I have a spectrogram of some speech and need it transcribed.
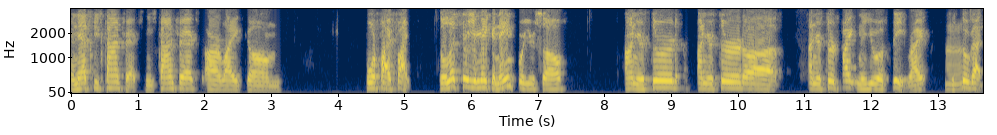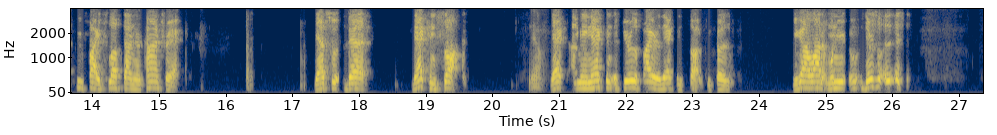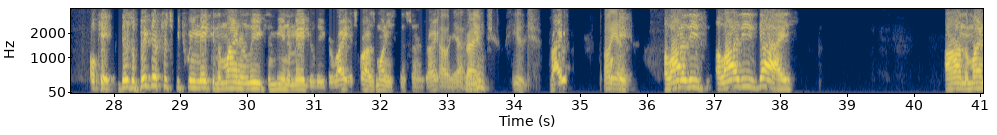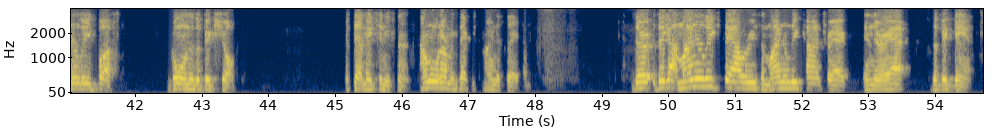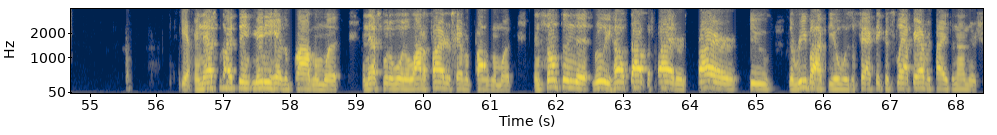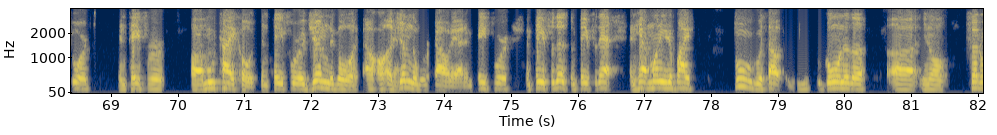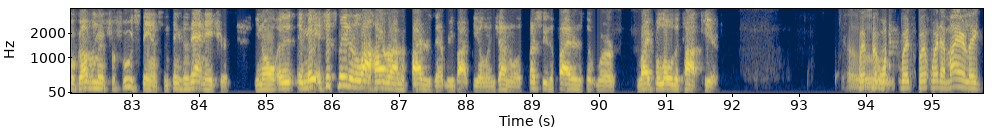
And that's these contracts. These contracts are like um, four or five fights. So let's say you make a name for yourself on your third on your third uh, on your third fight in the UFC, right? Uh-huh. You still got two fights left on your contract. That's what that that can suck. Yeah. That I mean that can if you're the fighter that can suck because you got a lot of when you there's it's okay, there's a big difference between making the minor leagues and being a major leaguer, right? As far as money is concerned, right? Oh yeah, right. huge, huge, right? Oh okay. yeah. A lot of these, a lot of these guys are on the minor league bus going to the big show. If that makes any sense. I don't know what yeah. I'm exactly trying to say. They're they got minor league salaries and minor league contracts and they're at the big dance. Yeah. And that's what I think many has a problem with. And that's what, what a lot of fighters have a problem with. And something that really helped out the fighters prior to the Reebok deal was the fact they could slap advertising on their shorts and pay for uh, Muay Thai coach and pay for a gym to go, a, a yeah. gym to work out at, and pay for and pay for this and pay for that, and have money to buy food without going to the, uh, you know, federal government for food stamps and things of that nature. You know, it, it made it just made it a lot harder on the fighters that Reebok deal in general, especially the fighters that were right below the top tier. Oh. But, but, when, but, but when a minor league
